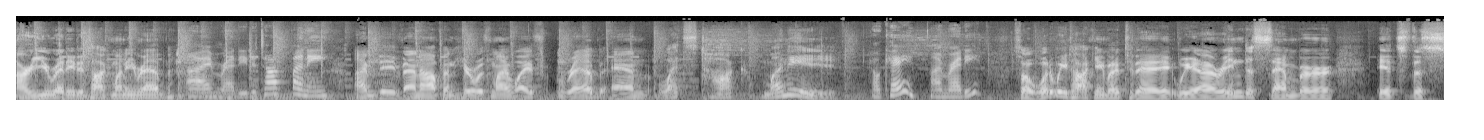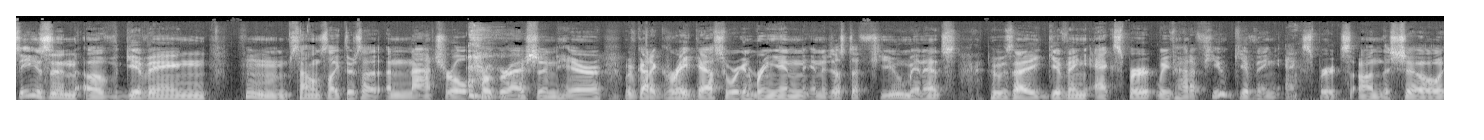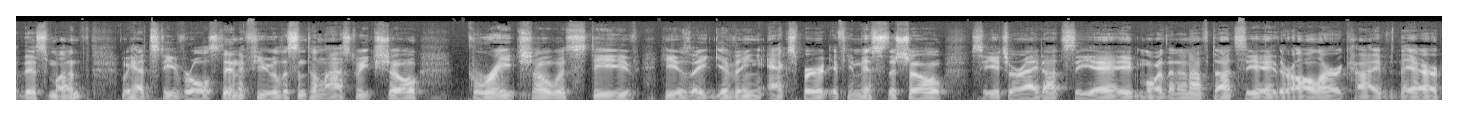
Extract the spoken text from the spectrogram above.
Are you ready to talk money, Reb? I'm ready to talk money. I'm Dave Van Oppen here with my wife, Reb, and let's talk money. Okay, I'm ready. So, what are we talking about today? We are in December. It's the season of giving. Hmm, sounds like there's a, a natural progression here. We've got a great guest who we're going to bring in in just a few minutes, who's a giving expert. We've had a few giving experts on the show this month. We had Steve Rolston. If you listened to last week's show, Great show with Steve. He is a giving expert. If you missed the show, chri.ca, morethanenough.ca, they're all archived there.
